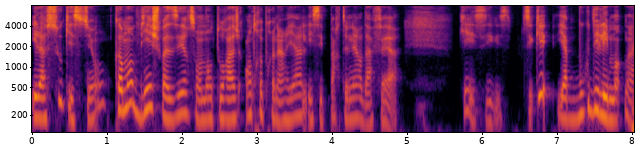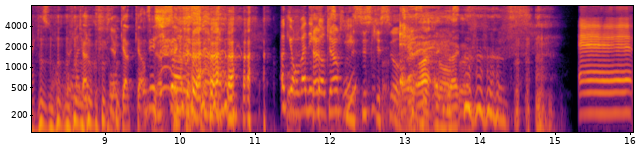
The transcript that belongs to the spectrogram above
Et la sous-question, comment bien choisir son entourage entrepreneurial et ses partenaires d'affaires? OK, c'est... c'est- OK, il y a beaucoup d'éléments dans la question. Il y a quatre cartes. OK, on va Quatre cartes, mais décortiquer. six questions. Ouais, exact. Euh,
